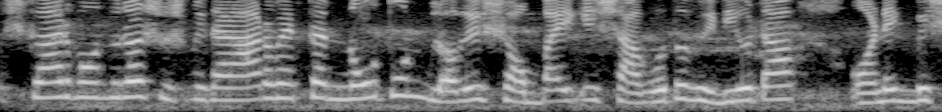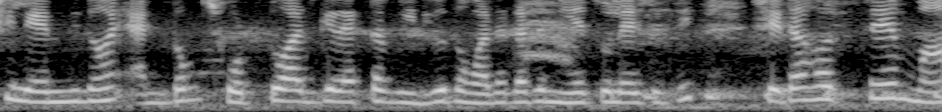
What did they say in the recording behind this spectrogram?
নমস্কার বন্ধুরা, সুস্মিতার আরও একটা নতুন ব্লগে সবাইকে স্বাগত। ভিডিওটা অনেক বেশি লেনদেন হয় একদম ছোট্ট আজকের একটা ভিডিও তোমাদের কাছে নিয়ে চলে এসেছি। সেটা হচ্ছে মা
